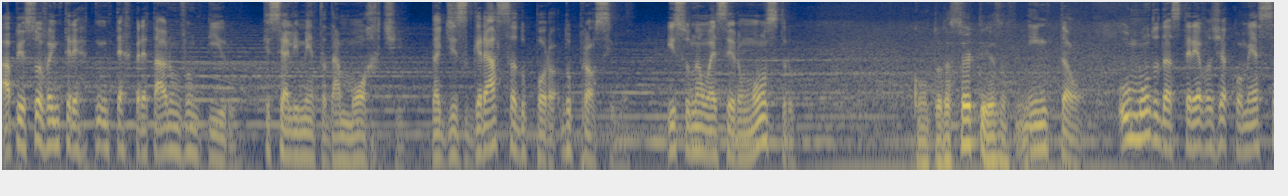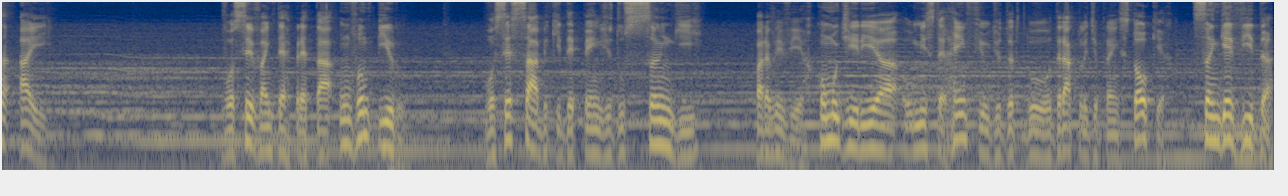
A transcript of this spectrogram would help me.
A pessoa vai inter interpretar um vampiro que se alimenta da morte, da desgraça do, do próximo. Isso não é ser um monstro? Com toda certeza. Então, o mundo das trevas já começa aí. Você vai interpretar um vampiro você sabe que depende do sangue para viver. Como diria o Mr. Renfield do Drácula de Bram Stoker, sangue é vida.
